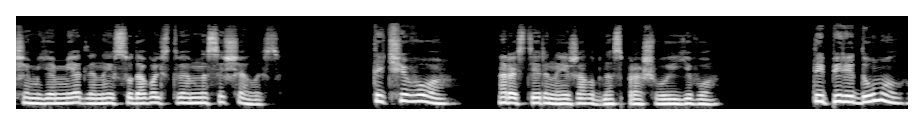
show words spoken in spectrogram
чем я медленно и с удовольствием насыщалась. «Ты чего?» — растерянно и жалобно спрашиваю его. «Ты передумал?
